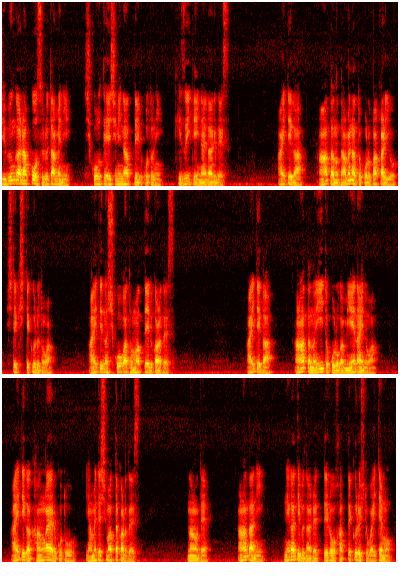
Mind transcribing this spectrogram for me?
自分が楽をするために思考停止になっていることに気づいていないだけです。相手があなたのダメなところばかりを指摘してくるのは、相手の思考が止まっているからです。相手があなたのいいところが見えないのは、相手が考えることをやめてしまったからです。なので、あなたにネガティブなレッテルを貼ってくる人がいても、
